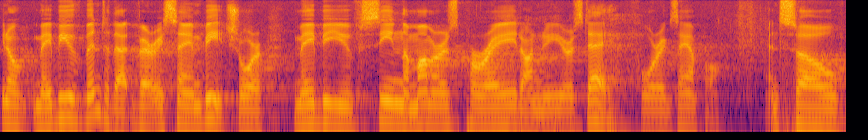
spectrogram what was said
You know, maybe you've been to that very same beach, or maybe you've seen the Mummers Parade on New Year's Day, for example. And so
